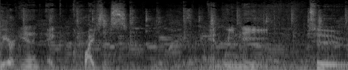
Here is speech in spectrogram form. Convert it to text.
We are in a crisis and we need to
